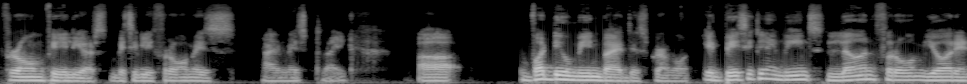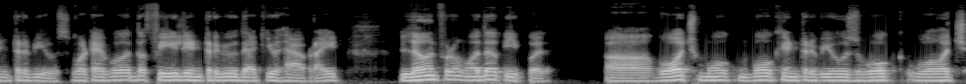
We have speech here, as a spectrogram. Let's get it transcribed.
from failures. Basically, from is I missed right. What do you mean by this Pramod? It basically means learn from your interviews whatever the field interview that you have right? Learn from other people. Uh, watch mock mock interviews walk, watch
